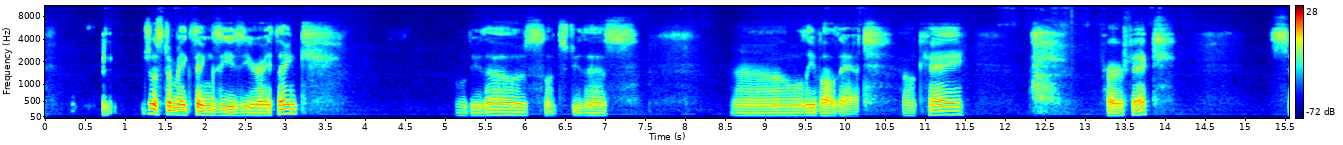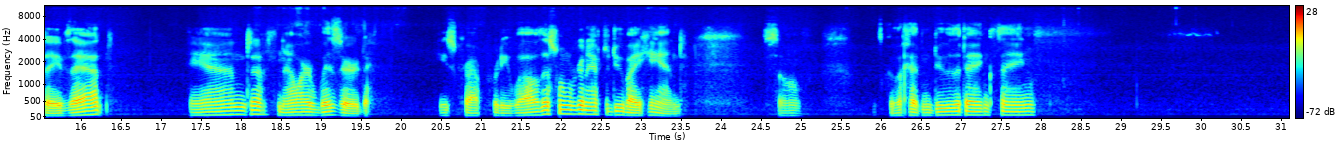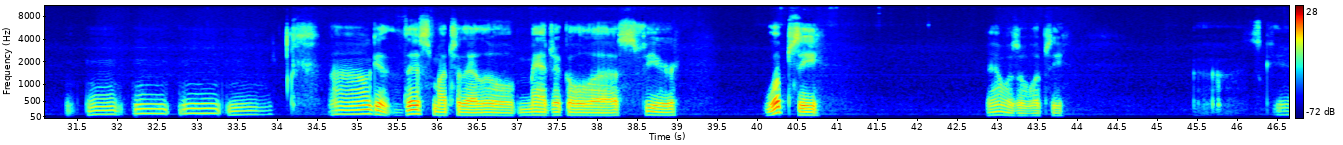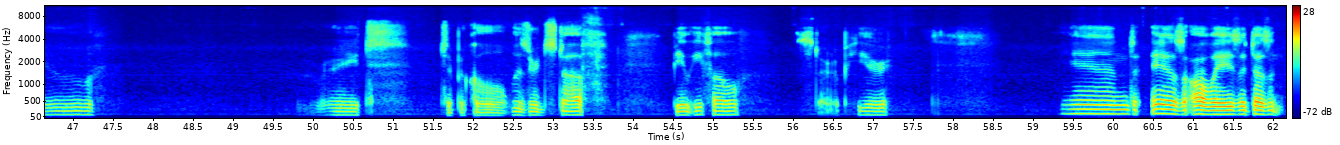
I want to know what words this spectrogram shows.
just to make things easier, I think. We'll do those. Let's do this. Uh, we'll leave all that. Okay. Perfect. Save that. And now our wizard. He's cropped pretty well. This one we're going to have to do by hand. So let's go ahead and do the dang thing. Mm -mm -mm I'll get this much of that little magical uh, sphere. Whoopsie. That was a whoopsie. Let's go. Right. Typical wizard stuff. Beautiful. Start up here. And as always, it doesn't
